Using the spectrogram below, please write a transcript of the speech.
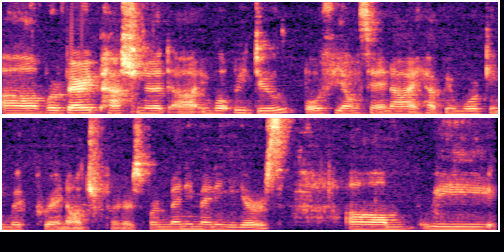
Uh, we're very passionate uh, in what we do. Both Youngse and I have been working with Korean entrepreneurs for many, many years. Um, we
